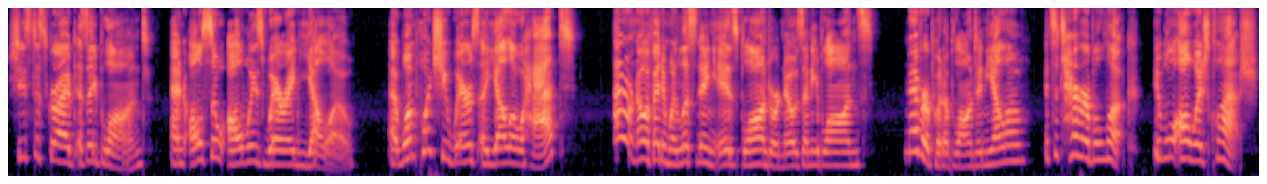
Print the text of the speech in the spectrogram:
she's described as a blonde and also always wearing yellow. At one point, she wears a yellow hat. I don't know if anyone listening is blonde or knows any blondes. Never put a blonde in yellow. It's a terrible look. It will always clash.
